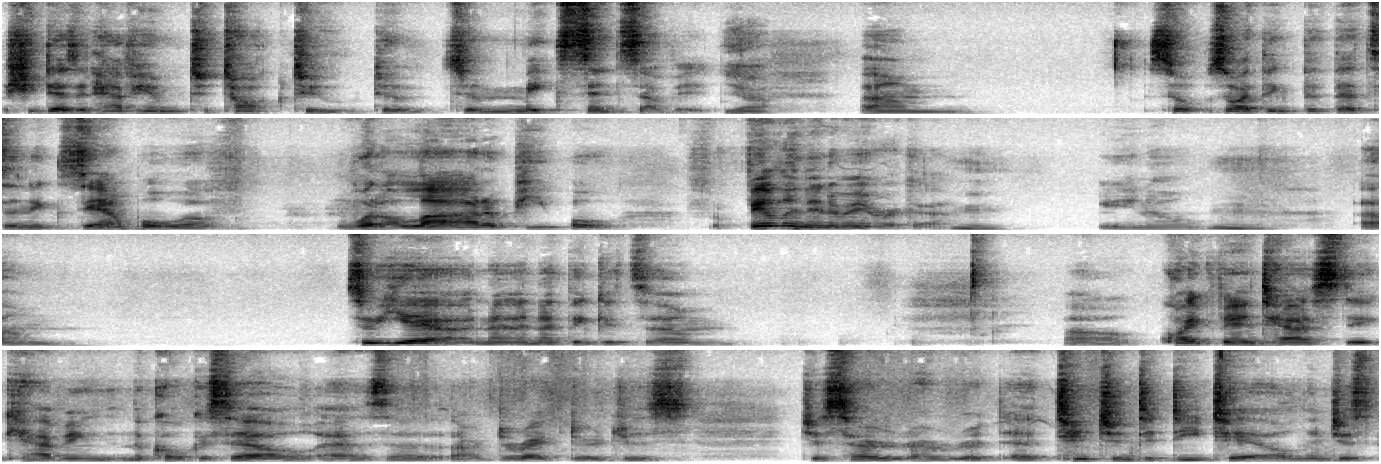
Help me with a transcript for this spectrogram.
she doesn't have him to talk to to to make sense of it. Yeah. Um, so so I think that that's an example of what a lot of people feeling in America. You know. Um, so yeah, and I, and I think it's um, uh, quite fantastic having Nicole Kassell as uh, our director. Just just her, her attention to detail and just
